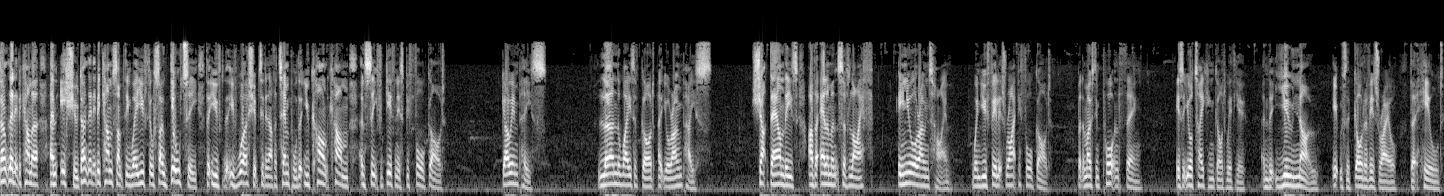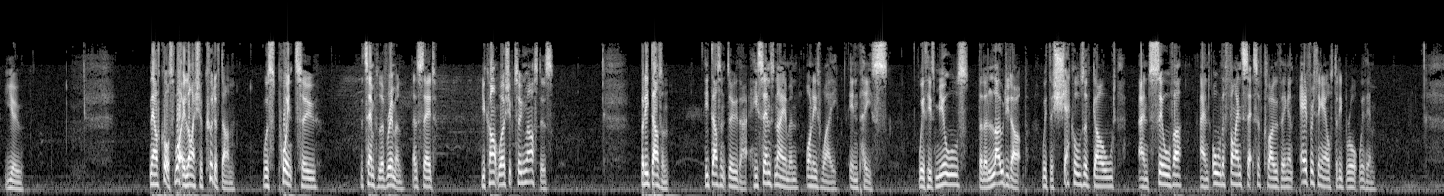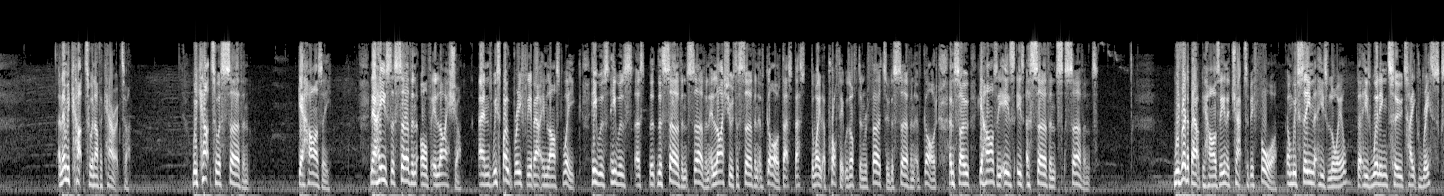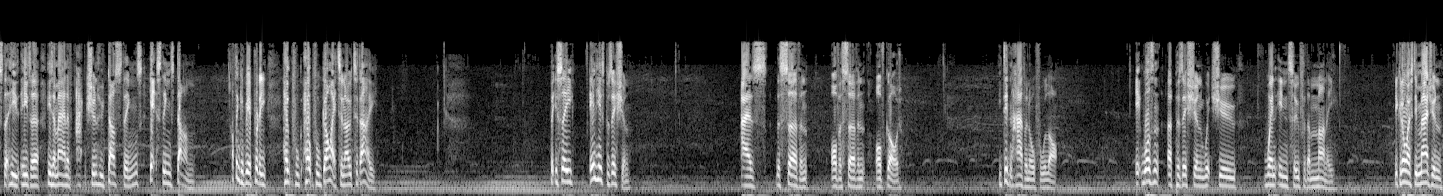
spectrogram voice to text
Don't let it become a, an issue. Don't let it become something where you feel so guilty that you've, that you've worshipped in another temple that you can't come and seek forgiveness before God. Go in peace. Learn the ways of God at your own pace shut down these other elements of life in your own time when you feel it's right before God. But the most important thing is that you're taking God with you and that you know it was the God of Israel that healed you. Now, of course, what Elisha could have done was point to the temple of Rimmon and said, You can't worship two masters. But he doesn't. He doesn't do that. He sends Naaman on his way in peace with his mules that are loaded up with the shekels of gold and silver and all the fine sets of clothing and everything else that he brought with him. And then we cut to another character. We cut to a servant, Gehazi. Now he's the servant of Elisha and we spoke briefly about him last week. He was he was uh, the, the servant's servant. Elisha is the servant of God. That's that's the way a prophet was often referred to, the servant of God. And so Gehazi is is a servant's servant. We've read about Gehazi in a chapter before, and we've seen that he's loyal, that he's willing to take risks, that he, he's a he's a man of action who does things, gets things done. I think he'd be a pretty helpful helpful guy to know today. But you see, in his position as the servant of a servant of God, he didn't have an awful lot. It wasn't a position which you went into for the money. You can almost imagine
